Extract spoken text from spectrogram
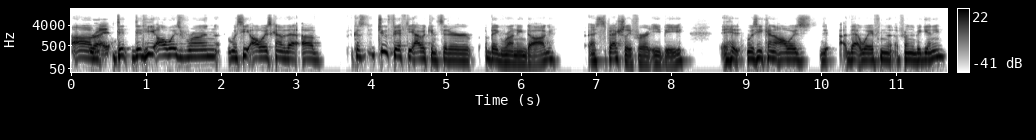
Um, Right. Did did he always run? Was he always kind of that? Uh, because 250, I would consider a big running dog, especially for an EB. Was he kind of always that way from the from the beginning?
